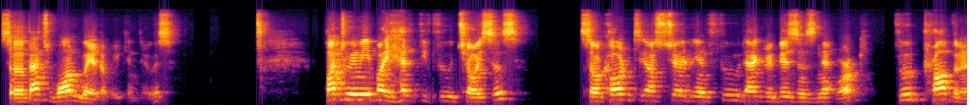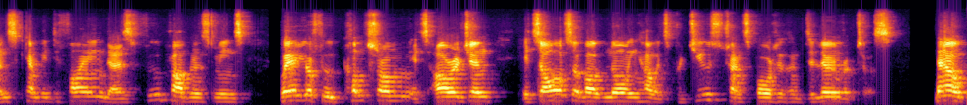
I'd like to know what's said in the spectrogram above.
So that's one way that we can do it. What do we mean by healthy food choices? So according to the Australian Food Agribusiness Network, food provenance can be defined as food provenance means where your food comes from, its origin. It's also about knowing how it's produced, transported, and delivered to us. Now,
